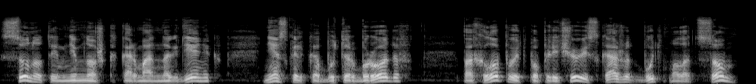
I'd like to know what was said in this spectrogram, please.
Сунут им немножко карманных денег, несколько бутербродов, похлопают по плечу и скажут «будь молодцом».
